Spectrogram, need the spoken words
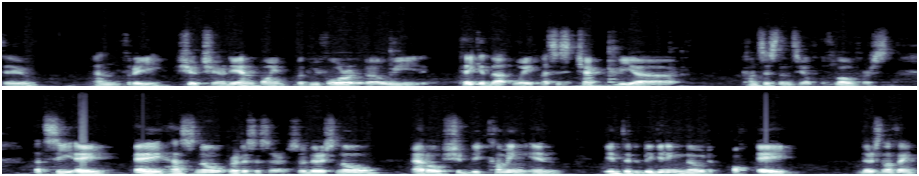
two and three should share the endpoint. But before uh, we take it that way let's just check the uh, consistency of the flow first. Let's see A. A has no predecessor so there is no arrow should be coming in into the beginning node of A. There's nothing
